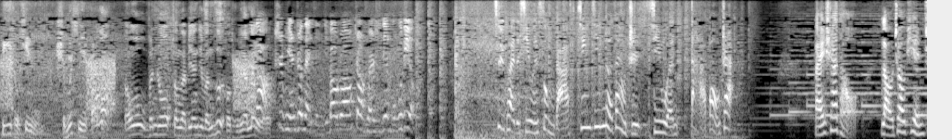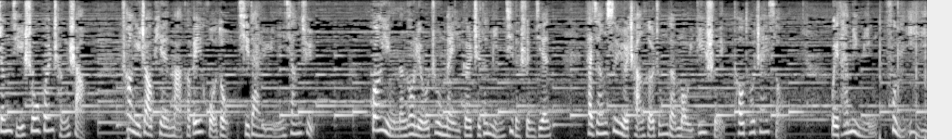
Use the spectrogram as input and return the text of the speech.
第一手新闻，什么新闻？报告，等我五分钟，正在编辑文字和图片内容。视频正在剪辑包装，上传时间不固定。最快的新闻送达，津津乐道之新闻大爆炸。白沙岛老照片征集收官成赏，创意照片马克杯活动，期待与您相聚。光影能够留住每一个值得铭记的瞬间，它将岁月长河中的某一滴水偷偷摘走，为它命名，赋予意义。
